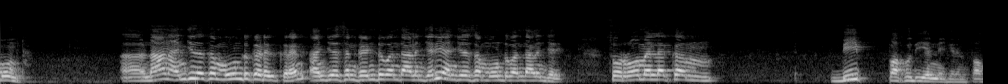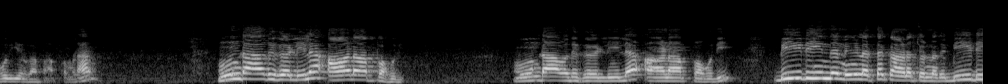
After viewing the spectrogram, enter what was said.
மூன்று. நான் அஞ்சு தசம் மூன்றுக்கு எடுக்கிறேன். அஞ்சு தசம் ரெண்டு வந்தாலும் சரி அஞ்சு தசம் மூன்று வந்தாலும் சரி. ஸோ ரோமெல்லக்கம் பி பகுதி நினைக்கிறேன் பகுதி ஒருக்கா பார்ப்போம்டா. மூன்றாவது கேள்வியில் ஆனா பகுதி. மூன்றாவது கேள்வியில் ஆனா பகுதி. பிடி இந்த நீளத்தை காண சொன்னது. பிடி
